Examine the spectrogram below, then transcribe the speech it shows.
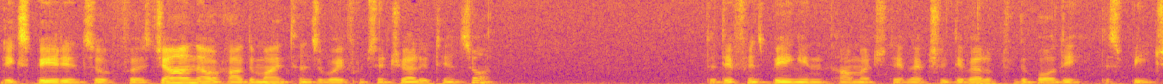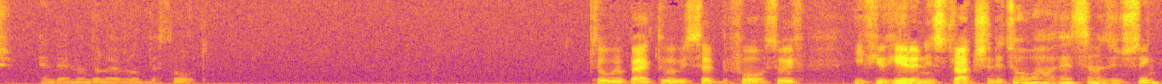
the experience of first jhana or how the mind turns away from sensuality and so on. The difference being in how much they've actually developed through the body, the speech, and then on the level of the thought. So we're back to what we said before. So if if you hear an instruction it's oh wow that sounds interesting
